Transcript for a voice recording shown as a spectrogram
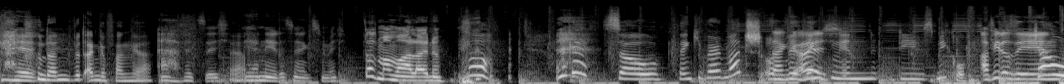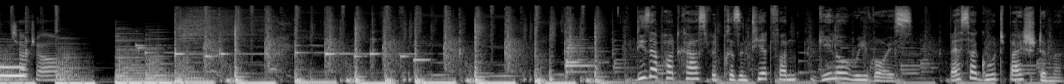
Geil. und dann wird angefangen, ja. Ah, witzig. Ja. Ja, nee, das wäre nichts für mich. Das machen wir alleine. Oh. Okay, so thank you very much und Danke wir euch. winken in dieses Mikro. Auf Wiedersehen. Ciao. Ciao, ciao. Dieser Podcast wird präsentiert von Gelo Revoice. Besser gut bei Stimme.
